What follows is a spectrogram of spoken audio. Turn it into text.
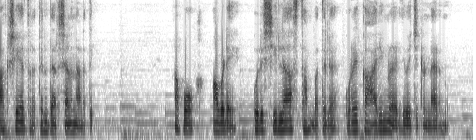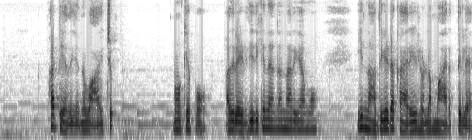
ആ ക്ഷേത്രത്തിൽ ദർശനം നടത്തി. അപ്പോൾ അവിടെ ഒരു ശിലാസ്തംഭത്തിൽ കുറേ കാര്യങ്ങൾ എഴുതി വെച്ചിട്ടുണ്ടായിരുന്നു. പട്ടി അത് ചെന്ന് വായിച്ചു. നോക്കിയപ്പോൾ അതിലെഴുതിയിരിക്കുന്നത് എന്താണെന്നറിയാമോ? ഈ നദിയുടെ കരയിലുള്ള മരത്തിൽ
